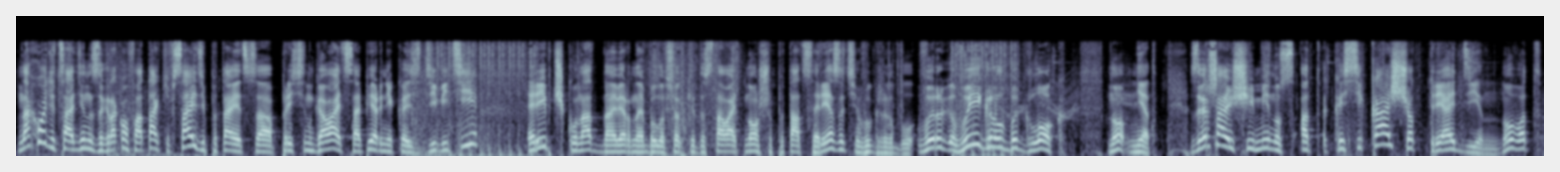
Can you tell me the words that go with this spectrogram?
Находится один из игроков атаки в сайде. Пытается прессинговать соперника с 9. Рипчику надо, наверное, было все-таки доставать нож и пытаться резать. Выиграл бы, выиграл бы Глок. Но нет. Завершающий минус от косяка. Счет 3-1. Ну вот,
